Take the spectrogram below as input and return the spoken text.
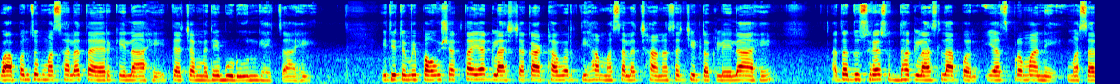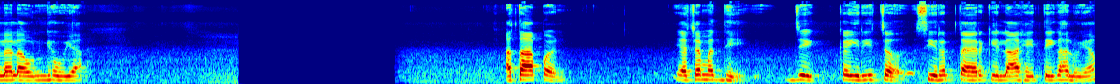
व आपण जो मसाला तयार केला आहे त्याच्यामध्ये बुडवून घ्यायचा आहे. इथे तुम्ही पाहू शकता या ग्लासच्या काठावरती हा मसाला छान असा चिटकलेला आहे. आता दुसऱ्यासुद्धा ग्लासला आपण याचप्रमाणे मसाला लावून घेऊया. आता आपण याच्यामध्ये जे कैरीचं सिरप तयार केलं आहे ते घालूया.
